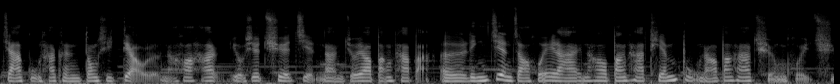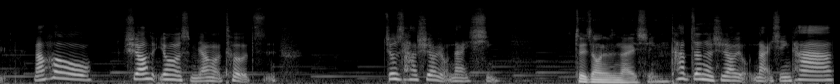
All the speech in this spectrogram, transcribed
加固，它可能东西掉了，然后它有些缺件，那你就要帮他把呃零件找回来，然后帮他填补，然后帮他全回去。然后需要拥有什么样的特质？就是他需要有耐心，最重要就是耐心。他真的需要有耐心，他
